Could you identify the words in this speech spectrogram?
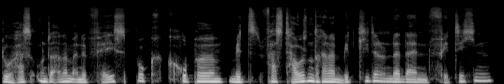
du hast unter anderem eine Facebook-Gruppe mit fast 1300 Mitgliedern unter deinen Fittichen.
